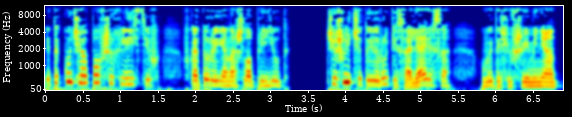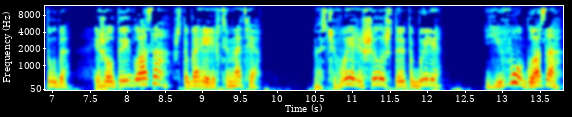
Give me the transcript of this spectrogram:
это куча опавших листьев, в которой я нашла приют, чешуйчатые руки Соляриса, вытащившие меня оттуда, и желтые глаза, что горели в темноте. Но с чего я решила, что это были его глаза?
